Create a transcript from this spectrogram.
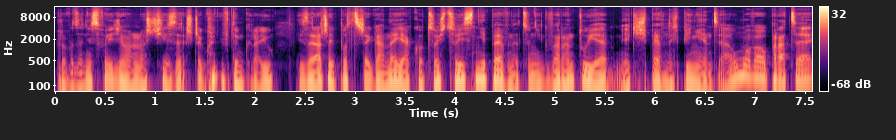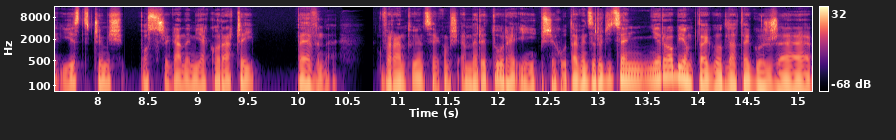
prowadzenie swojej działalności jest szczególnie w tym kraju, jest raczej postrzegane jako coś, co jest niepewne, co nie gwarantuje jakichś pewnych pieniędzy, a umowa o pracę jest czymś postrzeganym jako raczej pewne gwarantujące jakąś emeryturę i przychód. A więc rodzice nie robią tego dlatego, że,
